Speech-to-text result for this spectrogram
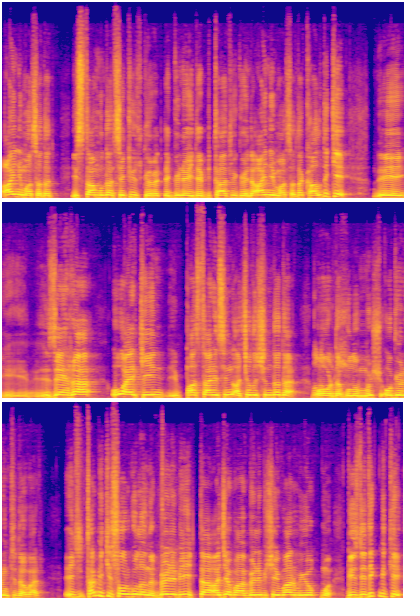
Aynı masada İstanbul'dan 800 kilometre güneyde bir tatil köyünde aynı masada kaldı ki e, Zehra o erkeğin pastanesinin açılışında da orada bulunmuş. O görüntü de var. E, tabii ki sorgulanır. Böyle bir iddia acaba böyle bir şey var mı yok mu? Biz dedik mi ki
